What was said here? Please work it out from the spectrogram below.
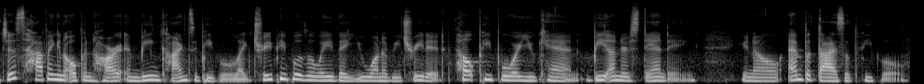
just having an open heart and being kind to people. Like treat people the way that you want to be treated. Help people where you can. Be understanding. You know, empathize with people.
